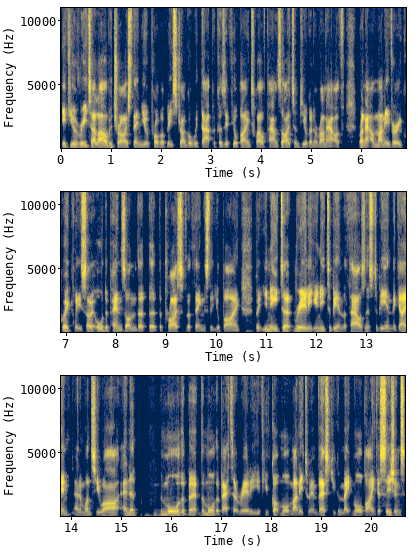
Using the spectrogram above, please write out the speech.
If you're retail arbitrage, then you'll probably struggle with that because if you're buying twelve pounds items, you're going to run out of run out of money very quickly. So it all depends on the, the the price of the things that you're buying. But you need to really you need to be in the thousands to be in the game, and once you are, and the more the the more the better. Really, if you've got more money to invest, you can make more buying decisions,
